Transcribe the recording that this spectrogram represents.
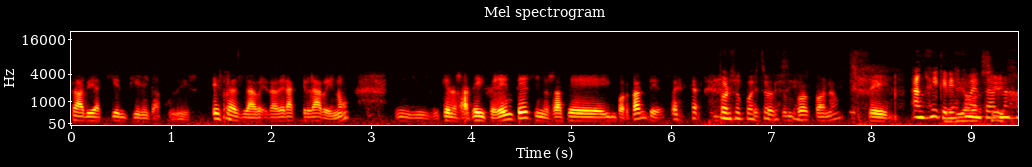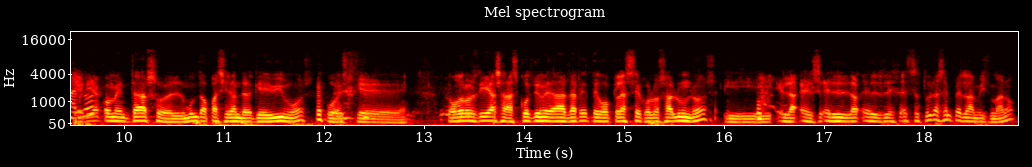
sabe a quién tiene que acudir. Esa es la verdadera clave, ¿no? Mm, que nos hace diferentes y nos hace importantes. Por supuesto que sí. poco, ¿no? Sí. Ángel, ¿querías comentarnos algo? Quería comentar sobre el mundo apasionante en el que vivimos, pues que todos los días a las cuatro y media de la tarde tengo clase con los alumnos y la estructura siempre es la misma, ¿no?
